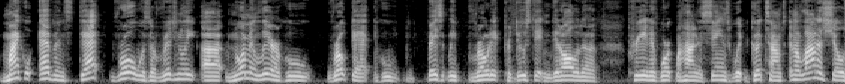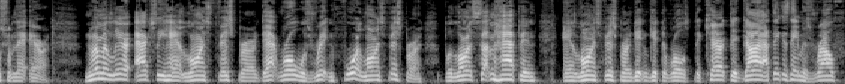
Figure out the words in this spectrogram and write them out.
Michael Evans, that role was originally uh, Norman Lear, who wrote that, who basically wrote it, produced it, and did all of the creative work behind the scenes with Good Times and a lot of shows from that era. Norman Lear actually had Laurence Fishburne. That role was written for Laurence Fishburne, but Laurence something happened, and Laurence Fishburne didn't get the role. The character guy, I think his name is Ralph.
